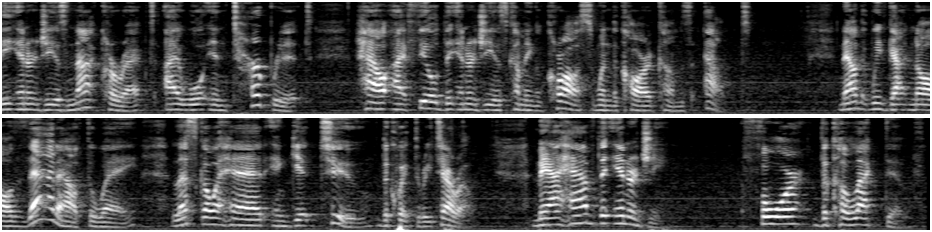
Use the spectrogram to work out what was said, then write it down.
the energy is not correct, I will interpret it how I feel the energy is coming across when the card comes out. Now that we've gotten all that out the way, let's go ahead and get to the Quick 3 Tarot. May I have the energy for the collective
